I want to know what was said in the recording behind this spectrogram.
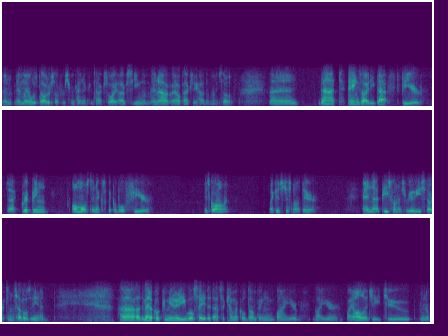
and, and my oldest daughter suffers from panic attacks, so I, I've seen them, and I've, I've actually had them myself. And that anxiety, that fear, that gripping, almost inexplicable fear, is gone. Like it's just not there, and that peacefulness really starts and settles in. Uh, the medical community will say that that's a chemical dumping by your by your biology to you know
